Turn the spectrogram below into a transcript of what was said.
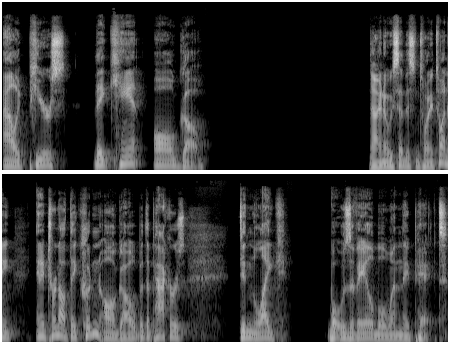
Alec Pierce, they can't all go. Now, I know we said this in 2020, and it turned out they couldn't all go, but the Packers didn't like what was available when they picked,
